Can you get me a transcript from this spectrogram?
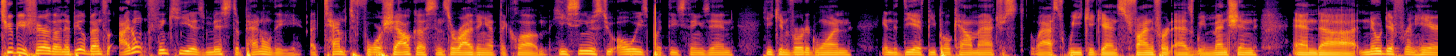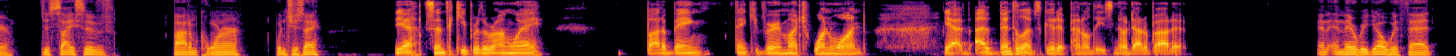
to be fair though, Nabil Bental, I don't think he has missed a penalty attempt for Schalke since arriving at the club. He seems to always put these things in. He converted one in the DFB Pokal match last week against Frankfurt, as we mentioned, and uh, no different here. Decisive, bottom corner, wouldn't you say? Yeah, sent the keeper the wrong way. Bada bing. Thank you very much. 1 1. Yeah, Bentaleb's good at penalties, no doubt about it. And and there we go with that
